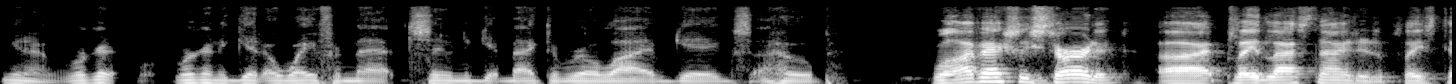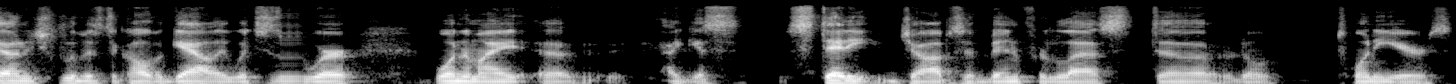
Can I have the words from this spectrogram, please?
you know we're gonna we're gonna get away from that soon to get back to real live gigs. I hope. Well, I've actually started. Uh, I played last night at a place down in Chula Vista called the Galley, which is where one of my, uh, I guess, steady jobs have been for the last, uh, I don't know, 20 years.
